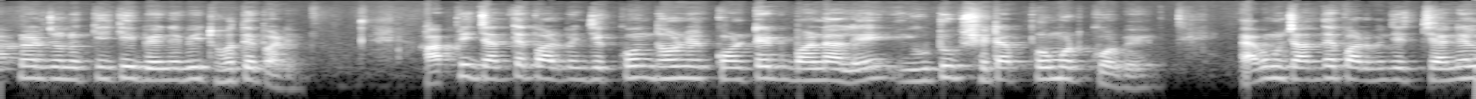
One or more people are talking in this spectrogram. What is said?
আপনার জন্য কী কী বেনিফিট হতে পারে? আপনি জানতে পারবেন যে কোন ধরনের কন্টেন্ট বানালে ইউটিউব সেটা প্রমোট করবে এবং জানতে পারবেন যে চ্যানেল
